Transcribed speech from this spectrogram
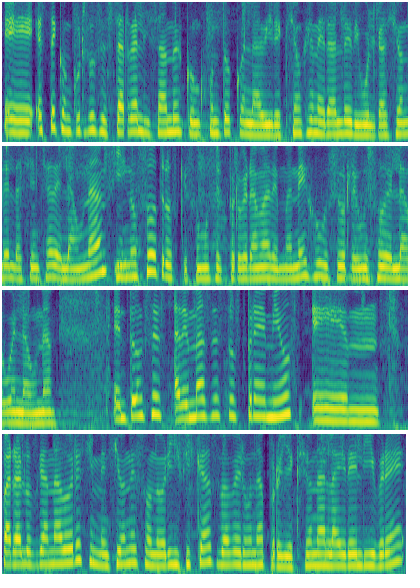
Eh, este concurso se está realizando en conjunto con la Dirección General de Divulgación de la Ciencia de la UNAM y nosotros, que somos el programa de manejo, uso y reuso del agua en la UNAM. Entonces, además de estos premios, eh, para los ganadores y menciones honoríficas va a haber una proyección al aire libre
